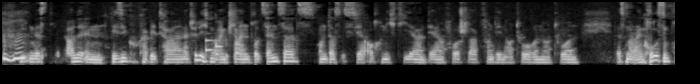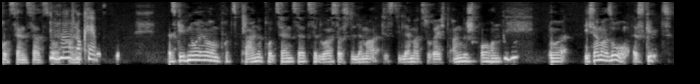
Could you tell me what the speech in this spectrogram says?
Mhm. Die investieren alle in Risikokapital. Natürlich nur einen kleinen Prozentsatz. Und das ist ja auch nicht hier der Vorschlag von den Autorinnen und Autoren, dass man einen großen Prozentsatz dort mhm, okay. Es geht nur immer um kleine Prozentsätze. Du hast das Dilemma, das Dilemma zu Recht angesprochen. Mhm. Nur ich sag mal so, es gibt,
